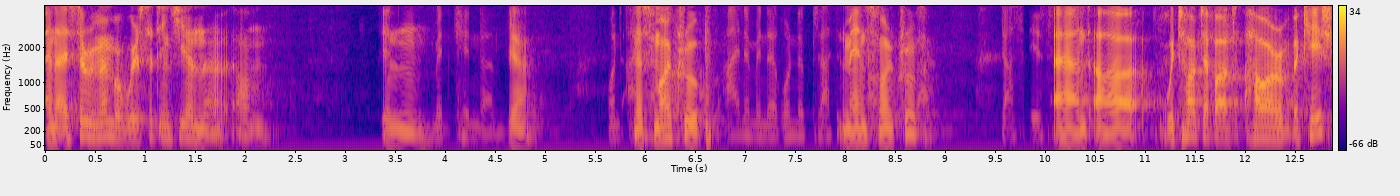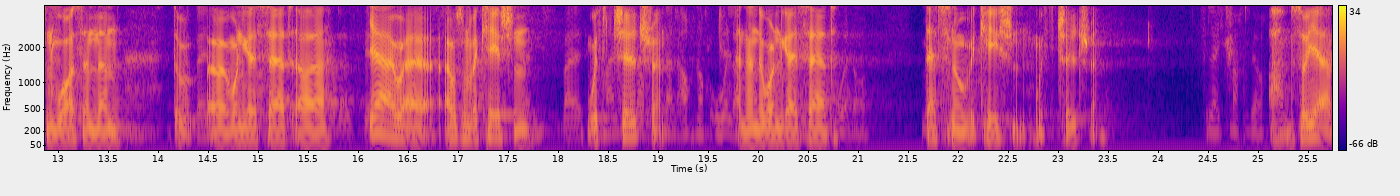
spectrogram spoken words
And I still remember we're sitting here in a, um, in yeah in a small group, main small group, and uh, we talked about how our vacation was, and then the uh, one guy said. Uh, yeah, I, uh, I was on vacation with children. And then the one guy said, that's no vacation with children. Um, so yeah,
